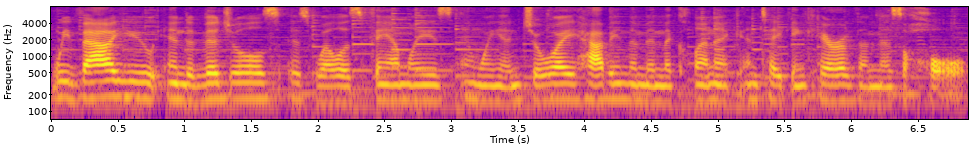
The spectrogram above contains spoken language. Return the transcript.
We value individuals as well as families and we enjoy having them in the clinic and taking care of them as a whole.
